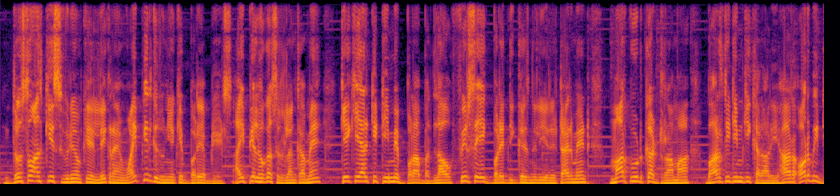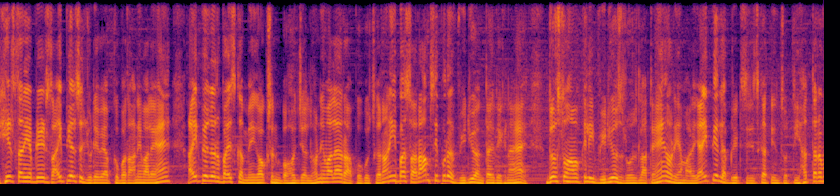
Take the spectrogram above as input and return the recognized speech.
दोस्तों, आज की इस वीडियो के लिए लेकर आए आईपीएल की दुनिया के बड़े अपडेट्स। आईपीएल होगा श्रीलंका में। केकेआर की टीम में बड़ा बदलाव, फिर से एक बड़े दिग्गज ने लिए रिटायरमेंट मार्क वुड का ड्रामा भारतीय टीम की करारी हार, और भी ढेर सारी अपडेट्स आईपीएल से जुड़े हुए आपको बताने वाले हैं। आईपीएल और बाईस का मेगा ऑप्शन बहुत जल्द होने वाला है और आपको कुछ करना नहीं, बस आराम से पूरा वीडियो अंत तक देखना है। दोस्तों, हम आपके लिए वीडियो रोज लाते हैं और हमारे आईपीएल अपडेट सीरीज़ का तीन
